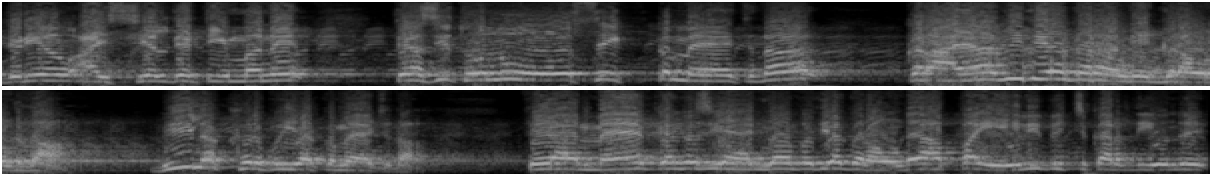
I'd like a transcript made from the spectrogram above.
ਜਿਹੜੀਆਂ ਆਈਸੀਐਲ ਦੀਆਂ ਟੀਮਾਂ ਨੇ। ਤੇ ਅਸੀਂ ਤੁਹਾਨੂੰ ਉਸ ਇੱਕ ਮੈਚ ਦਾ ਕਿਰਾਇਆ ਵੀ ਦਿਆ ਕਰਾਂਗੇ ਗਰਾਊਂਡ ਦਾ। 20 ਲੱਖ ਰੁਪਈਆ ਇੱਕ ਮੈਚ ਦਾ। ਤੇ ਆ ਮੈਂ ਕਹਿੰਦਾ ਸੀ ਇੰਨਾ ਵਧੀਆ ਗਰਾਊਂਡ ਹੈ, ਆਪਾਂ ਇਹ ਵੀ ਵਿੱਚ ਕਰਦੀ ਹੁੰਦੇ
